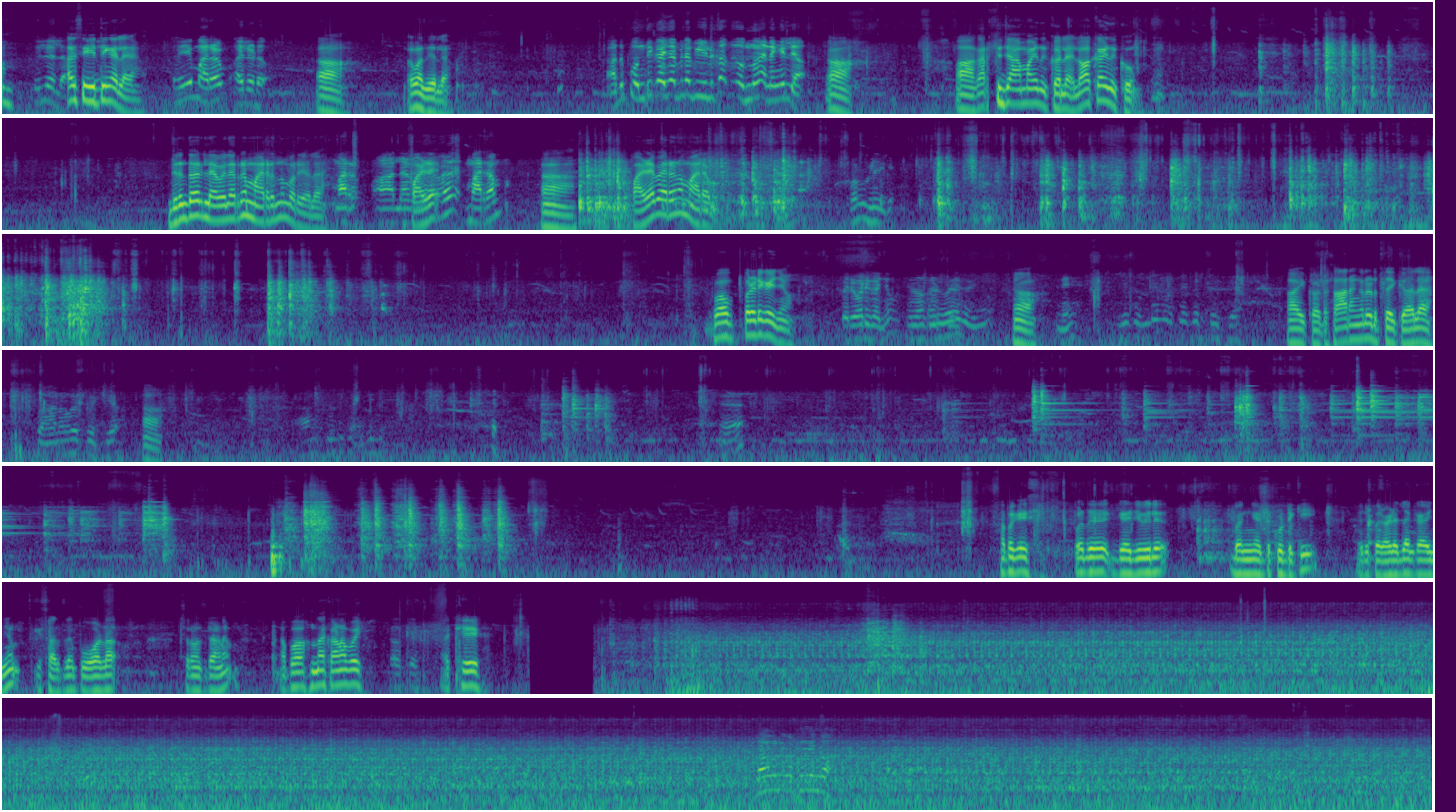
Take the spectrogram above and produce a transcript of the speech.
അത് സീറ്റിംഗ് അല്ലേ? ഈ മരം അതിലിടും. ആ അത് മതിയല്ലേ? അത് പൊന്തി കഴിഞ്ഞാൽ പിന്നെ വീൽ ഒന്നും അനങ്ങില്ല. ആ. ആ കറക്റ്റ് ജാമായി നിൽക്കും അല്ലേ? ലോക്കായി നിൽക്കും ഇതിനെന്താ പറയുക ലെവലറിന് മരം എന്നും പറയാലേ പഴയ- മരം. ആ പഴയ പേരാണ് മരം. അപ്പോൾ പരിപാടി കഴിഞ്ഞോ? പരിപാടി കഴിഞ്ഞു. ആ. ആയിക്കോട്ടെ. സാധനങ്ങൾ എടുത്തേക്കുക അല്ലേ? ആ. ഇട്ട് അപ്പോൾ കേസ് ഇപ്പോൾ ഇത് ഗജുവിൽ ഭംഗിയായിട്ട് കുട്ടിക്ക് ഒരു പരിപാടിയെല്ലാം കഴിഞ്ഞു. ഈ സ്ഥലത്ത് നിന്ന് പോകാനുള്ള ശ്രമത്തിലാണ്. അപ്പോൾ എന്നാൽ കാണാൻ പോയി. ഓക്കെ. ഓക്കെ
